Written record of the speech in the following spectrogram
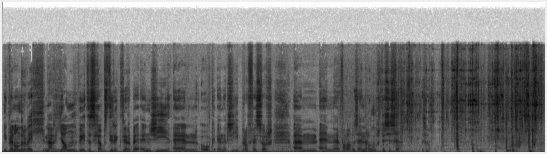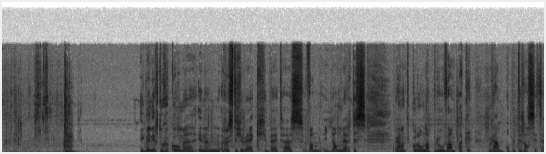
Ik ben onderweg naar Jan, wetenschapsdirecteur bij Engie en ook energieprofessor. Ehm, en eh, voilà, we zijn er ondertussen. Zo. Hop. Ik ben hier toegekomen in een rustige wijk bij het huis van Jan Mertens. We gaan het coronaproef aanpakken. We gaan op het terras zitten.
